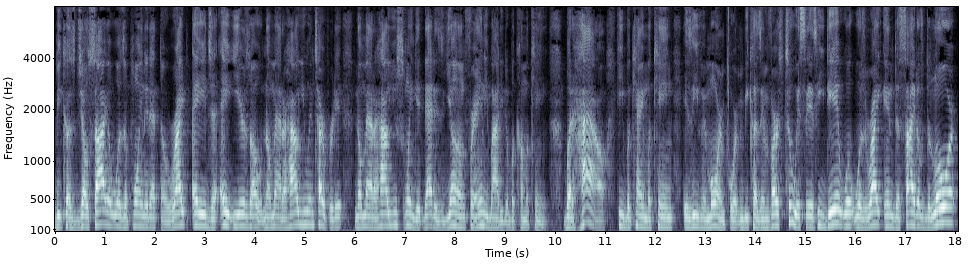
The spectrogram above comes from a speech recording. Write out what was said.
because Josiah was appointed at the ripe age of eight years old. No matter how you interpret it, no matter how you swing it, that is young for anybody to become a king. But how he became a king is even more important because in verse 2 it says he did what was right in the sight of the Lord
